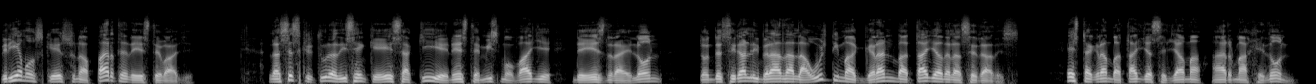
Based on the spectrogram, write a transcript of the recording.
Diríamos que es una parte de este valle. Las escrituras dicen que es aquí, en este mismo valle de Esdraelón, donde será librada la última gran batalla de las edades. Esta gran batalla se llama Armagedón,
